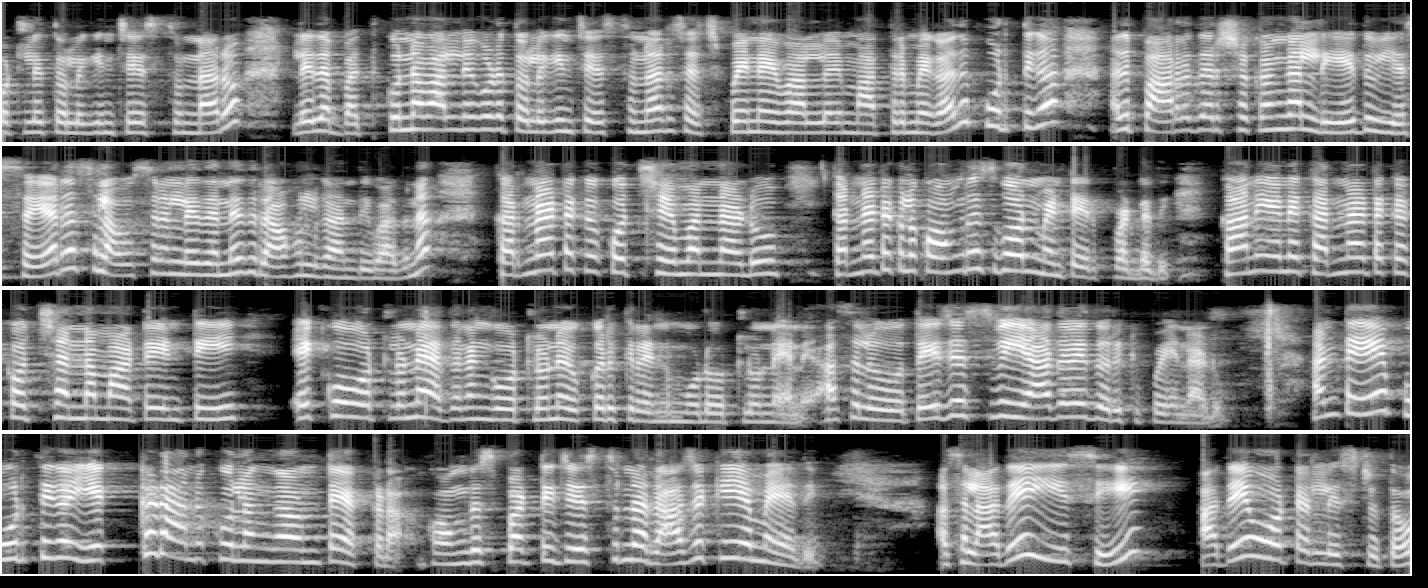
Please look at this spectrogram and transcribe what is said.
ఓట్లే తొలగించేస్తున్నారు. లేదా బతుకున్న వాళ్ళని కూడా తొలగించేస్తున్నారు. చచ్చిపోయిన వాళ్ళే మాత్రమే కాదు. పూర్తిగా అది పారదర్శకంగా లేదు. ఎస్ఐఆర్ అసలు అవసరం లేదనేది రాహుల్ గాంధీ వాదన. కర్ణాటకకు వచ్చేమన్నాడు కర్ణాటకలో కాంగ్రెస్ గవర్నమెంట్ ఏర్పడ్డది. కానీ ఆయన కర్ణాటకకు వచ్చన్న మాట ఏంటి? ఎక్కువ ఓట్లున్నాయి అదనంగా ఓట్లున్నాయి ఒకరికి రెండు మూడు ఓట్లున్నాయని అసలు తేజస్వి యాదవే దొరికిపోయినాడు. అంటే పూర్తిగా ఎక్కడ అనుకూలంగా ఉంటే అక్కడ. కాంగ్రెస్ పార్టీ చేస్తున్న రాజకీయమే అది. అసలు అదే ఈసీ అదే ఓటర్ లిస్టుతో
